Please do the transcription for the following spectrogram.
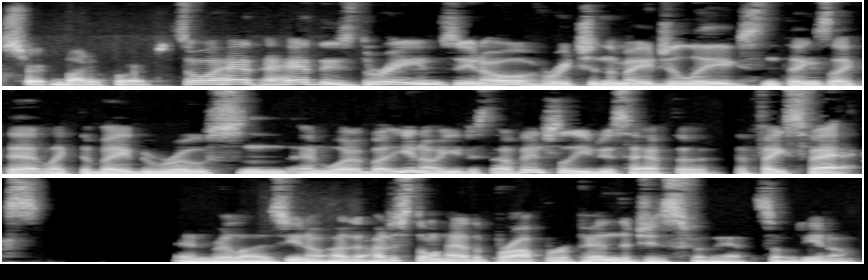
certain body parts. so I had I had these dreams, you know, of reaching the major leagues and things like that, like the baby Ruths and and what. But you know, you just eventually you just have to, to face facts and realize, you know, I, I just don't have the proper appendages for that. So you know.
